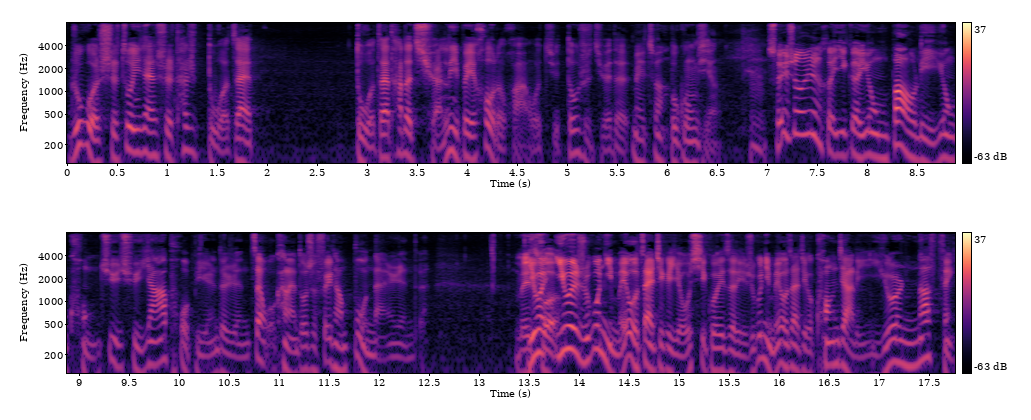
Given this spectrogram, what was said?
如果是做一件事，他是躲在躲在他的权力背后的话，我觉都是觉得没错。不公平。嗯所以说，任何一个用暴力、用恐惧去压迫别人的人，在我看来都是非常不男人的。因为因为如果你没有在这个游戏规则里，如果你没有在这个框架里，you're nothing，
